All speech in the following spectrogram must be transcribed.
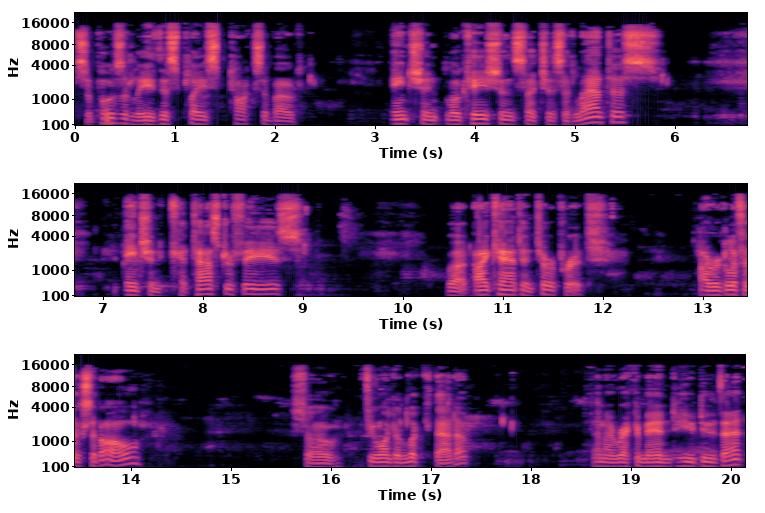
Supposedly, this place talks about ancient locations such as Atlantis, ancient catastrophes, but I can't interpret hieroglyphics at all. So if you want to look that up, then I recommend you do that.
